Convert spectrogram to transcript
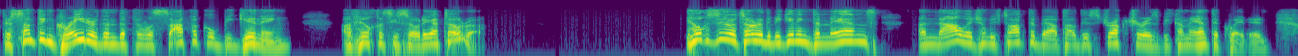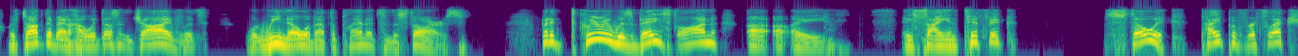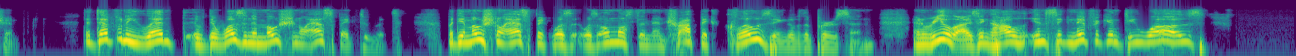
There's something greater than the philosophical beginning of Hilchas Yisodei Torah. Yisodei Torah, the beginning, demands a knowledge, and we've talked about how this structure has become antiquated. We've talked about how it doesn't jive with what we know about the planets and the stars. But it clearly was based on a, a scientific, stoic type of reflection that definitely led there was an emotional aspect to it but the emotional aspect was was almost an entropic closing of the person and realizing how insignificant he was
